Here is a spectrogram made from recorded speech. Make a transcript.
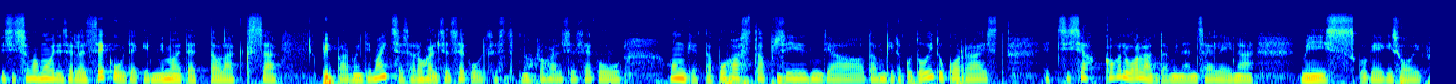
ja siis samamoodi selle segu tegin niimoodi, et oleks piparmündi maitses ja rohelisel segul, sest et noh, rohelise segu ongi, et ta puhastab sind ja ta ongi nagu toidukorra eest, et siis jah, kaalu alandamine on selline, mis, kui keegi soovib,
